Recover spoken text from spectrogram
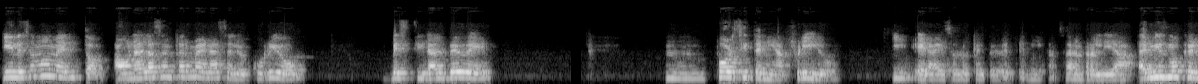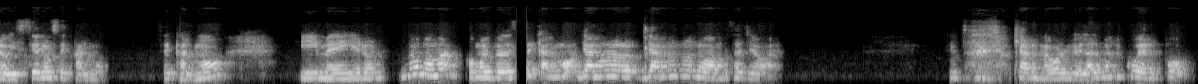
Y en ese momento a una de las enfermeras se le ocurrió vestir al bebé mm, por si tenía frío. Y era eso lo que el bebé tenía. O sea, en realidad, ahí mismo que lo vistieron se calmó. Se calmó y me dijeron, no mamá, como el bebé se calmó, ya no, ya no nos lo vamos a llevar. Entonces, claro, me volvió el alma al cuerpo,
